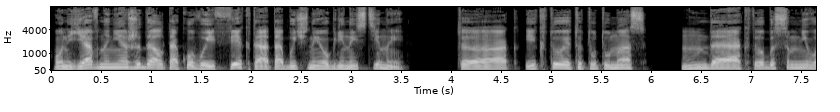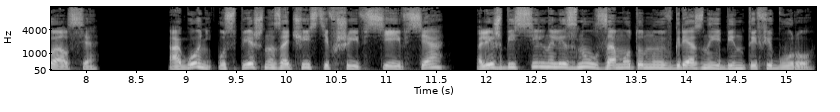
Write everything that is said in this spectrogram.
Он явно не ожидал такого эффекта от обычной огненной стены. «Так, и кто это тут у нас?» «Да, кто бы сомневался». Огонь, успешно зачистивший все и вся, лишь бессильно лизнул замотанную в грязные бинты фигуру,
